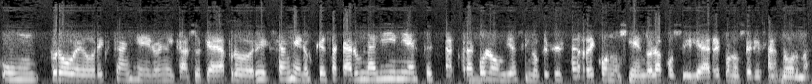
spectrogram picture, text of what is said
un proveedor extranjero, en el caso de que haya proveedores extranjeros, que sacar una línea especial para mm. Colombia, sino que se está reconociendo la posibilidad de reconocer esas normas.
